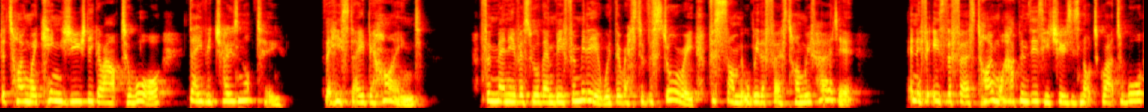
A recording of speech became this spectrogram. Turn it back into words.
the time where kings usually go out to war, David chose not to, that he stayed behind. For many of us, we'll then be familiar with the rest of the story. For some, it will be the first time we've heard it. And if it is the first time, what happens is he chooses not to go out to war.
